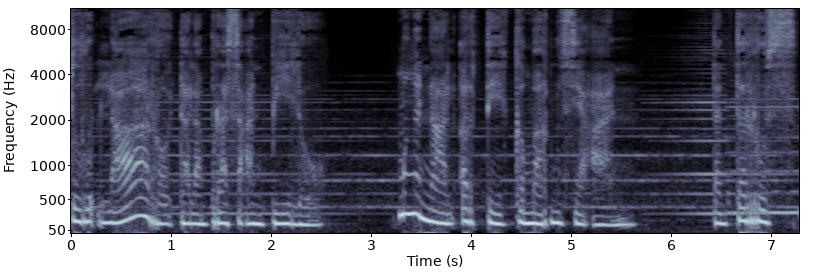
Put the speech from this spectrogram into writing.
turut larut dalam perasaan pilu mengenal erti kemanusiaan dan terus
